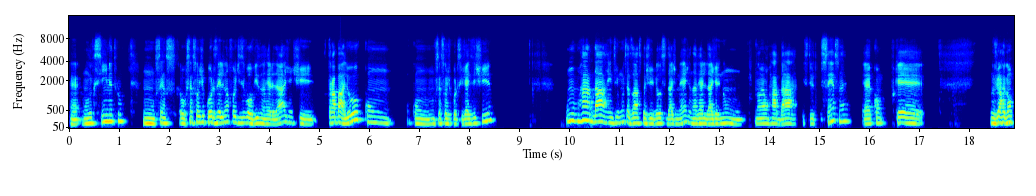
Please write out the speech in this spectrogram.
é, um luxímetro, um sens o sensor de cores ele não foi desenvolvido na realidade, a gente trabalhou com, com um sensor de cores que já existia, um radar, entre muitas aspas, de velocidade média, na realidade ele não, não é um radar estrito senso, né? É porque no jargão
